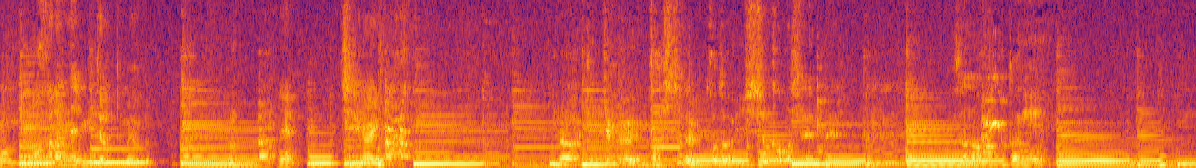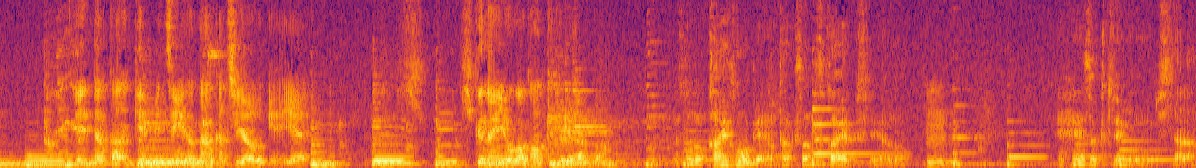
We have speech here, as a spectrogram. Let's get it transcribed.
もう分からんね見てってもよく。え？違いが。いや結局出しとること一緒かもしれんね。その本当に。えなんか厳密に言うとなんか違うわけ？いやひ弾く内容が変わってくるやっぱ。その開放弦をたくさん使えるしあのうん。変則チューニングにしたら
